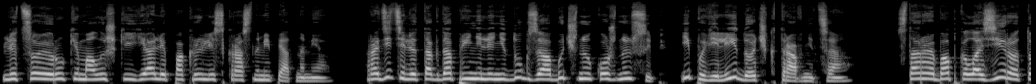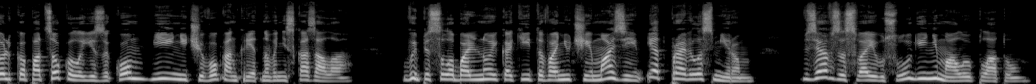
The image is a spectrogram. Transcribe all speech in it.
лицо и руки малышки Яли покрылись красными пятнами. Родители тогда приняли недуг за обычную кожную сыпь и повели дочь к травнице. Старая бабка Лазира только подсокала языком и ничего конкретного не сказала – выписала больной какие-то вонючие мази и отправила с миром, взяв за свои услуги немалую плату.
